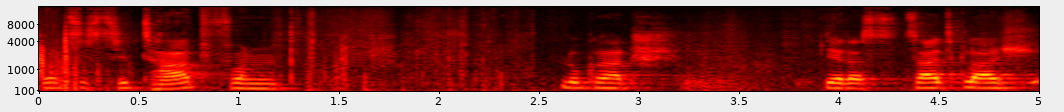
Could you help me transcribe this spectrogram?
kurzes Zitat von Lukács, der das zeitgleich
